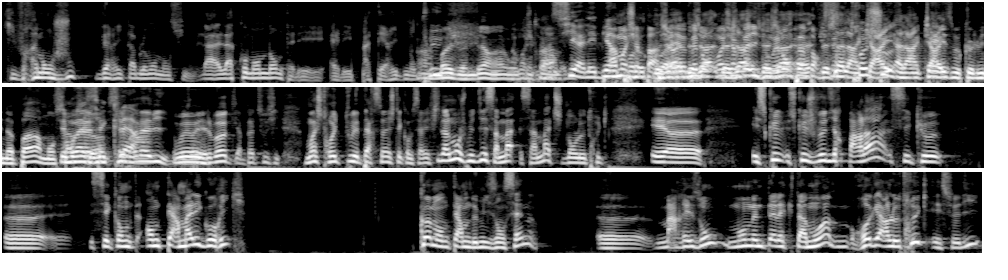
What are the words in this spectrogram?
qui vraiment jouent véritablement dans ce film. La, la commandante, elle est, elle est pas terrible non Ah, plus. moi, je l'aime bien, hein, Ah, moi, pas. Si, elle est bien Ah, moi, j'aime pas. J'ai- mais bon, moi, j'aime pas du tout, mais déjà, bon, peu importe. déjà, elle a un, chose. elle a un charisme que lui n'a pas, à mon C'est sens. hein. c'est c'est clair. mon avis. Oui, Vous oui. le vote, il n'y a pas de souci. Moi, je trouvais que tous les personnages étaient comme ça. Mais finalement, je me disais, ça, ma- ça match dans le truc. Et, euh, et ce, que, ce que je veux dire par là, c'est que euh, c'est qu'en en termes allégoriques, comme en termes de mise en scène, euh, ma raison, mon intellect à moi, regarde le truc et se dit,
